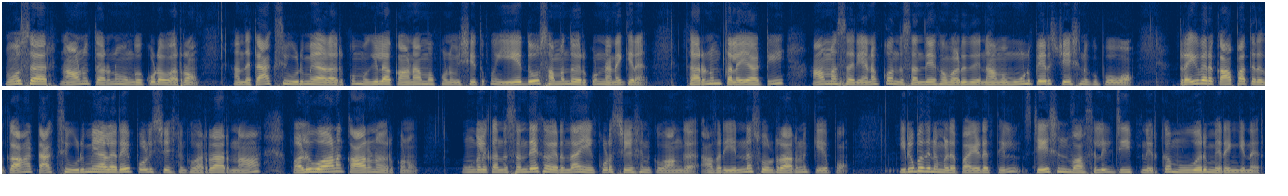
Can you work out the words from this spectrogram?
நோ சார் நானும் தருணும் உங்கள் கூட வர்றோம். அந்த டாக்ஸி உரிமையாளருக்கும் முகிலா காணாமல் போன விஷயத்துக்கும் ஏதோ சம்மந்தம் இருக்கும்னு நினைக்கிறேன். தருணும் தலையாட்டி ஆமாம் சார் எனக்கும் அந்த சந்தேகம் வருது. நாம் மூணு பேர் ஸ்டேஷனுக்கு போவோம். டிரைவரை காப்பாற்றுறதுக்காக டாக்ஸி உரிமையாளரே போலீஸ் ஸ்டேஷனுக்கு வர்றாருன்னா வலுவான காரணம் இருக்கணும். உங்களுக்கு அந்த சந்தேகம் இருந்தால் என் கூட ஸ்டேஷனுக்கு வாங்க. அவர் என்ன சொல்கிறாருன்னு கேட்போம் இருபது நிமிட பயணத்தில் ஸ்டேஷன் வாசலில் ஜீப் நிற்க மூவரும் இறங்கினர்.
